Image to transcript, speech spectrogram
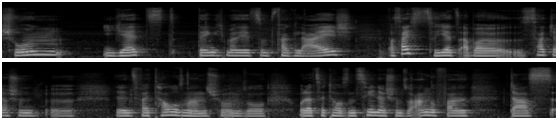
schon jetzt, denke ich mal, jetzt im Vergleich, was heißt zu jetzt, aber es hat ja schon äh, in den 2000ern schon so, oder 2010er schon so angefangen, dass,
